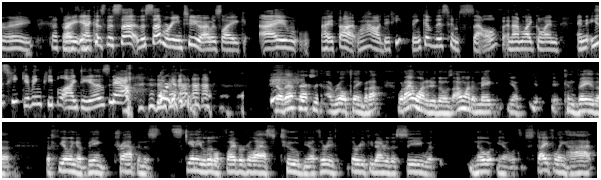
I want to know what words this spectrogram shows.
Right. That's right. Awesome. Yeah, because the su- the submarine too. I was like, I I thought, wow, did he think of this himself? And I'm like going, and is he giving people ideas now? no, that's actually a real thing. But I, what I want to do though is I want to make you know it, it convey the the feeling of being trapped in this skinny little fiberglass tube, you know, 30, 30 feet under the sea with no, you know, with stifling hot,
